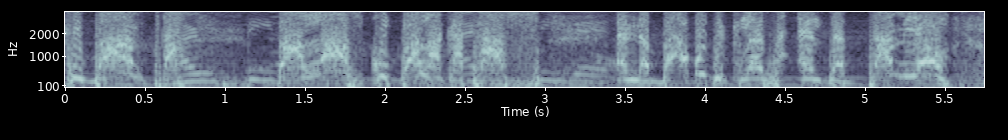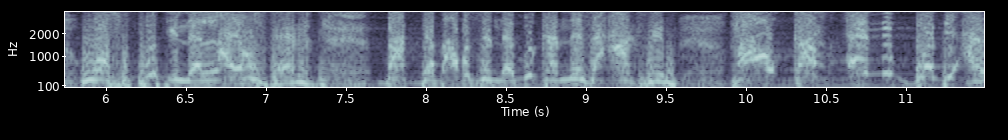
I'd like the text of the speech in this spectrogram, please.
Kibanta. I receive it. Balas kubala katash. And the Bible declares that, and the Daniel was put in the lion's den. But the Bible says Nebuchadnezzar asked him, How come anybody I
